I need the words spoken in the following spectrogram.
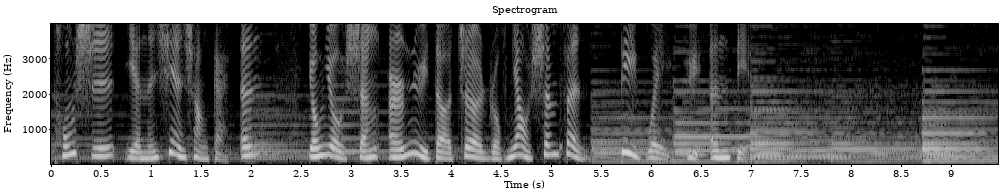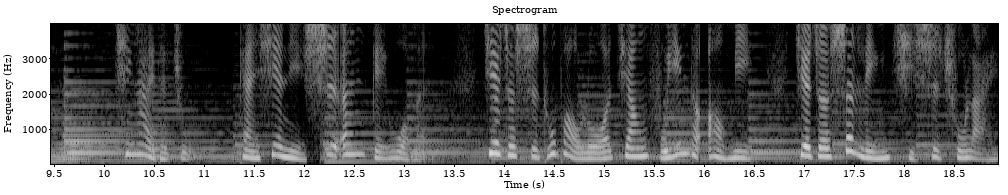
同时也能献上感恩，拥有神儿女的这荣耀身份、地位与恩典。亲爱的主，感谢你施恩给我们，借着使徒保罗将福音的奥秘。借着圣灵启示出来，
